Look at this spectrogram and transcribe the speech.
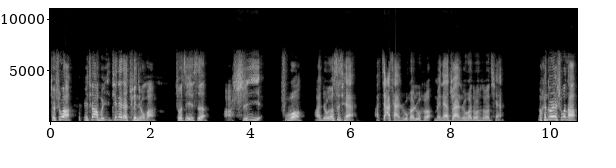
就说啊，因为特朗普一天天在吹牛嘛，说自己是啊十亿富翁。啊，有的是钱啊，家产如何如何，每年赚如何多少多少钱。那很多人说呢，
